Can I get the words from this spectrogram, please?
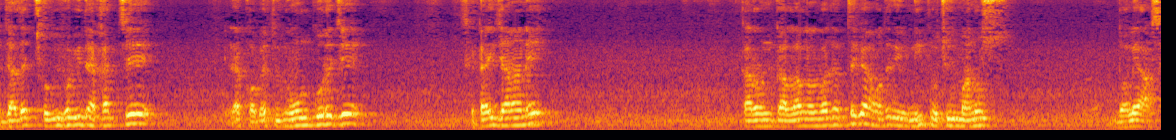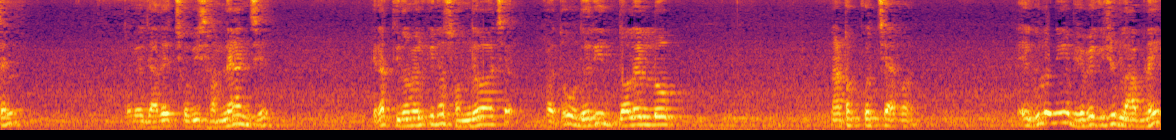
যাদের ছবি ফবি দেখাচ্ছে, এরা কবে তৃণমূল করেছে, সেটাই জানা নেই। কারণ কাল্লা লালবাজার থেকে আমাদের এমনি প্রচুর মানুষ দলে আসেন। তবে যাদের ছবি সামনে আনছে, এরা তৃণমূল কিনা সন্দেহ আছে। হয়তো ওদেরই দলের লোক নাটক করছে এখন। এগুলো নিয়ে ভেবে কিছু লাভ নেই।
